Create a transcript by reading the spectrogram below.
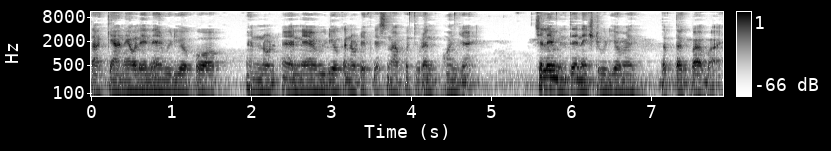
ताकि आने वाले नए वीडियो को आप नए वीडियो का नोटिफिकेशन आपको तुरंत पहुँच जाए। चले मिलते हैं नेक्स्ट वीडियो में, तब तक बाय बाय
